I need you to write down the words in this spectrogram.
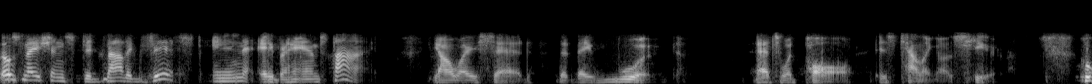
Those nations did not exist in Abraham's time. Yahweh said that they would. That's what Paul is telling us here. Who,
